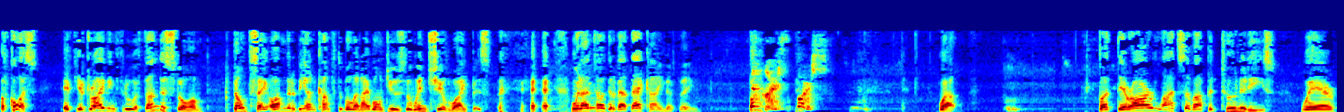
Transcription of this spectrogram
Of course, if you're driving through a thunderstorm, don't say, "Oh, I'm going to be uncomfortable and I won't use the windshield wipers." We're not talking about that kind of thing. But, of course, of course. Well, but there are lots of opportunities where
